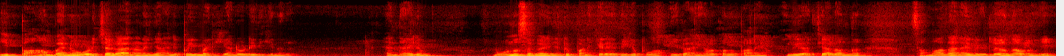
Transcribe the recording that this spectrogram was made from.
ഈ പാമ്പ് എന്നെ ഓടിച്ച കാരണമാണ് ഞാനിപ്പോൾ ഈ മരിക്കാണ്ട് എന്തായാലും മൂന്ന് ദിവസം കഴിഞ്ഞിട്ട് പണിക്കരയത്തേക്ക് പോവാം. ഈ കാര്യങ്ങളൊക്കെ ഒന്ന് പറയാം. എന്ന് വിചാരിച്ച ആളൊന്ന് സമാധാനമായി വീട്ടിൽ നിന്ന് ഇറങ്ങി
